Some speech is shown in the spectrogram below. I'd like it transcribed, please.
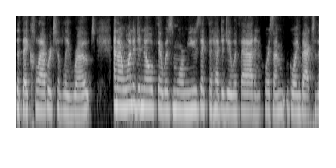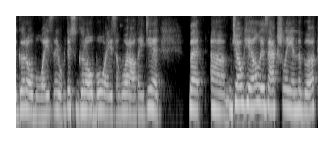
that they collaboratively wrote, and I wanted to know if there was more music that had to do with that. And of course, I'm going back to the good old boys; they were just good old boys and what all they did. But um, Joe Hill is actually in the book,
